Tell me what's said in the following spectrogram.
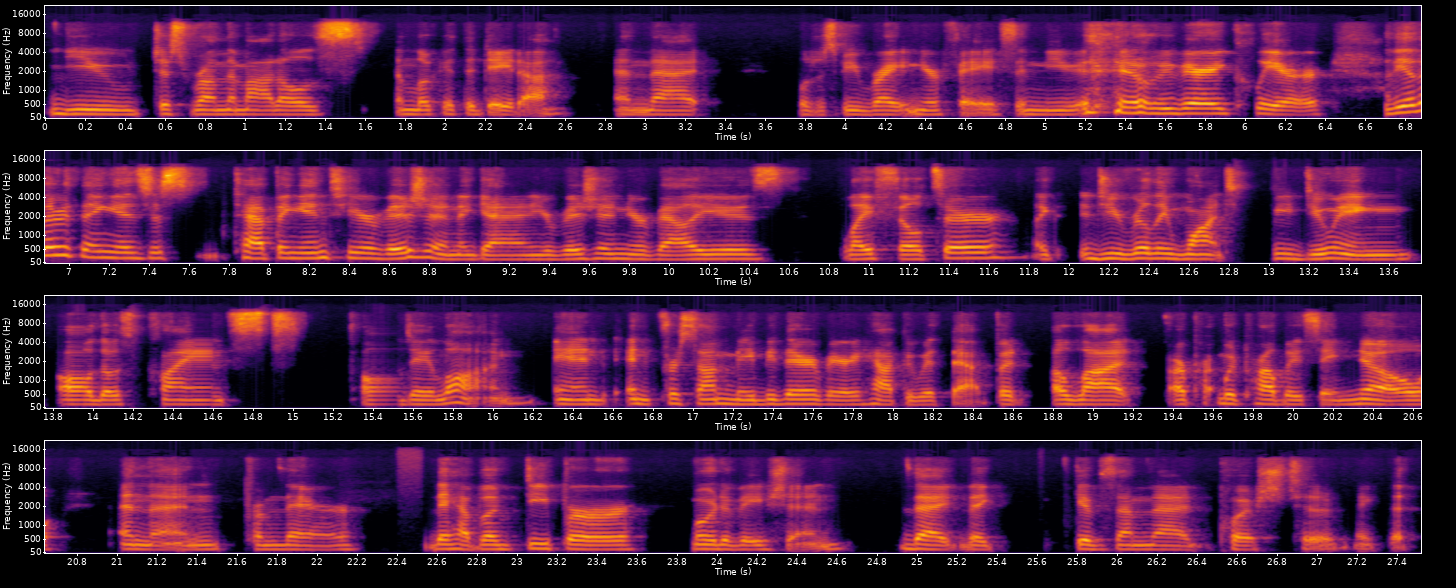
you just run the models and look at the data and that will just be right in your face and you it'll be very clear. The other thing is just tapping into your vision again your vision your values life filter. Like do you really want to be doing all those clients all day long. And and for some maybe they're very happy with that but a lot are, would probably say no. And then from there they have a deeper motivation that like gives them that push to make that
